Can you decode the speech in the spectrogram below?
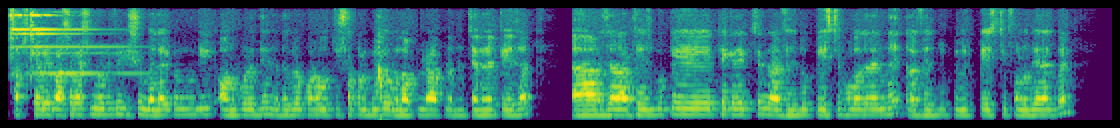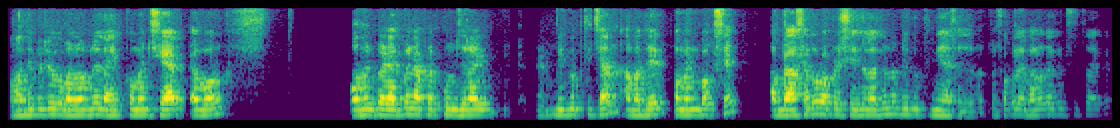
সাবস্ক্রাইবের পাশাপাশি নোটিফিকেশন বেল আইকনটি অন করে দিন যাতে করে পরবর্তী সকল ভিডিওগুলো আপনারা আপনাদের চ্যানেলে পেয়ে যান। আর যারা ফেসবুকে থেকে দেখছেন, যারা ফেসবুক পেজটি ফলো দেন নাই, তারা ফেসবুক পেজটি ফলো দিয়ে রাখবেন। আমাদের ভিডিওকে ভালো লাগলে লাইক কমেন্ট শেয়ার এবং কমেন্ট করে রাখবেন আপনার কোন জেলায় বিজ্ঞপ্তি চান আমাদের কমেন্ট বক্সে আমরা আশা করব আপনার সেই জেলার জন্য বিজ্ঞপ্তি নিয়ে আসার জন্য। তো সকলে ভালো থাকেন, সুস্থ থাকেন।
